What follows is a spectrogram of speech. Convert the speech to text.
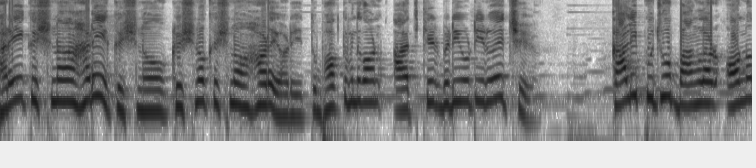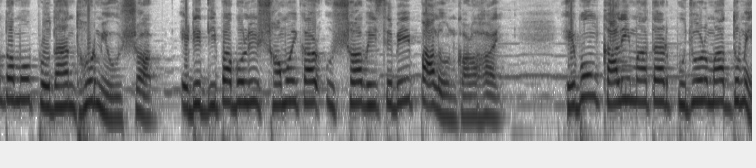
হরে কৃষ্ণ হরে কৃষ্ণ কৃষ্ণ কৃষ্ণ, হরে হরে। তো ভক্তবৃন্দগণ, আজকের ভিডিওটি রয়েছে কালী পুজো বাংলার অন্যতম প্রধান ধর্মীয় উৎসব। এটি দীপাবলির সময়কার উৎসব হিসেবে পালন করা হয় এবং কালী মাতার পুজোর মাধ্যমে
